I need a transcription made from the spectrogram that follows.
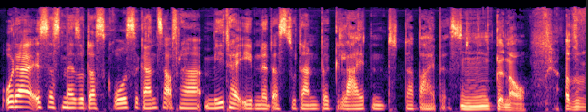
Oder ist das mehr so das große Ganze auf einer Metaebene, dass du dann begleitend dabei bist? Mhm, genau. Also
